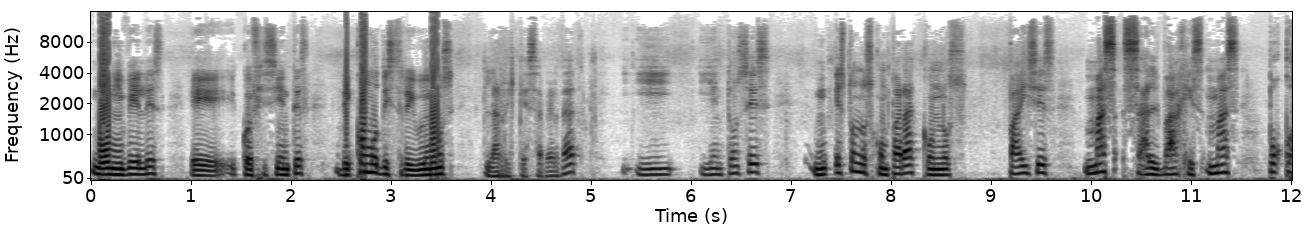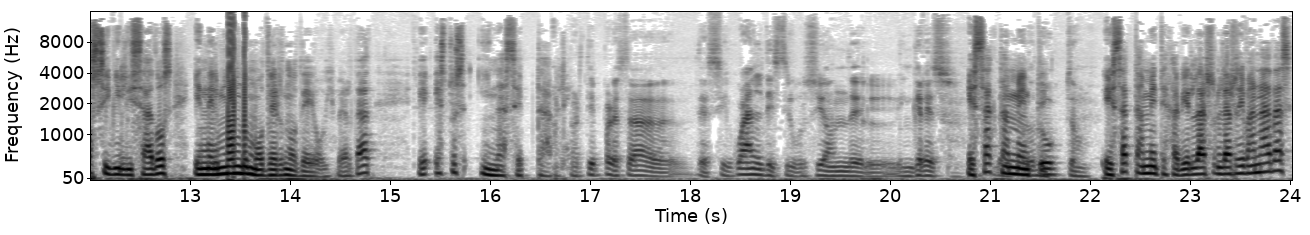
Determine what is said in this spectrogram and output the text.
niveles eh, coeficientes de cómo distribuimos la riqueza, ¿verdad? Y, y entonces esto nos compara con los países más salvajes, más poco civilizados en el mundo moderno de hoy, ¿verdad? Eh, esto es inaceptable. Partir por esta desigual distribución del ingreso. Exactamente. producto. Exactamente, Javier. Las, las rebanadas,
